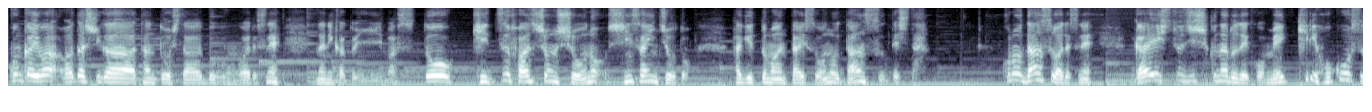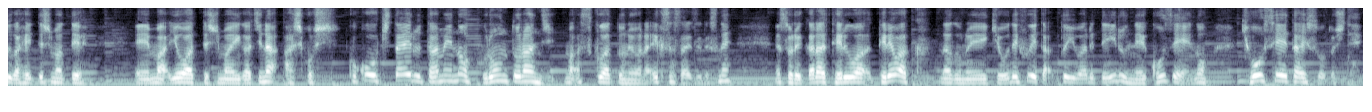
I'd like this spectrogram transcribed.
今回は私が担当した部分はですね何かと言いますとキッズファッションショーの審査委員長とハギュットマン体操のダンスでした。このダンスはですね外出自粛などでこうめっきり歩行数が減ってしまってえー、まあ、弱ってしまいがちな足腰、ここを鍛えるためのフロントランジ、まあ、スクワットのようなエクササイズですね。それからテレワークなどの影響で増えたと言われている猫背の強制体操として、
